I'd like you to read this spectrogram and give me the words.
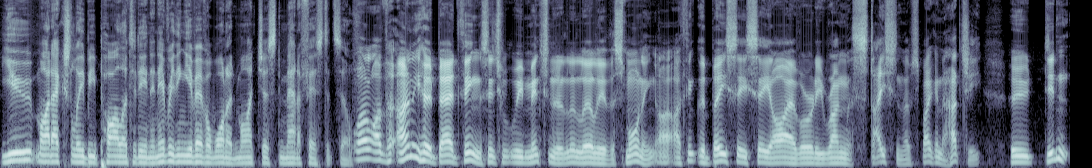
you might actually be piloted in, and everything you've ever wanted might just manifest itself. Well, I've only heard bad things since we mentioned it a little earlier this morning. I, I think the BCCI have already rung the station. They've spoken to Hutchie, who didn't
